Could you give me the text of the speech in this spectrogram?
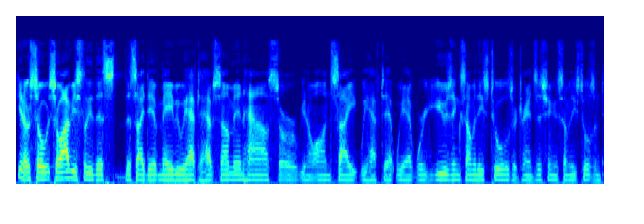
you know so so obviously this this idea of maybe we have to have some in house or you know on site we have to we have we're using some of these tools or transitioning some of these tools and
